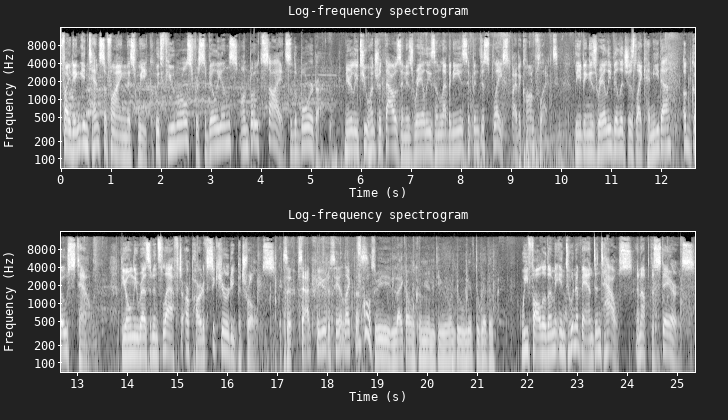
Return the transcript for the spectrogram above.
Fighting intensifying this week with funerals for civilians on both sides of the border. Nearly 200,000 Israelis and Lebanese have been displaced by the conflict, leaving Israeli villages like Hanita a ghost town. The only residents left are part of security patrols. Is it sad for you to see it like this? Of course, we like our community. We want to live together. We follow them into an abandoned house and up the stairs.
